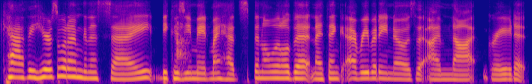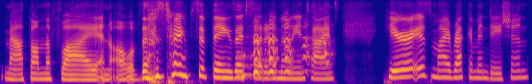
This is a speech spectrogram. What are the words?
Cathy, here's what I'm going to say because you made my head spin a little bit. And I think everybody knows that I'm not great at math on the fly and all of those types of things. I've said it a million times. Here is my recommendation.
